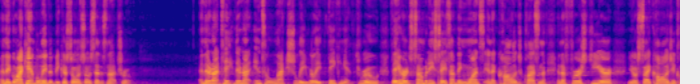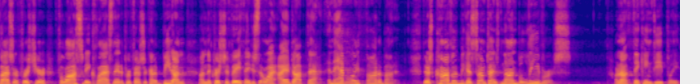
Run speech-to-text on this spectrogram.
and they go, I can't believe it because so and so said it's not true. And they're not, take, they're not intellectually really thinking it through. They heard somebody say something once in a college class, in a, in a first year you know, psychology class or a first year philosophy class, and they had a professor kind of beat on, on the Christian faith, and they just said, Oh, I, I adopt that. And they haven't really thought about it. There's conflict because sometimes non believers are not thinking deeply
